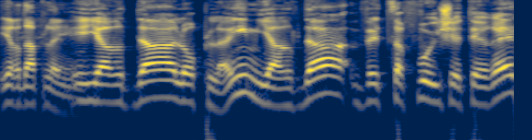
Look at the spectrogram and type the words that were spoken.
ירדה פלאים. ירדה לא פלאים, ירדה וצפוי שתרד.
